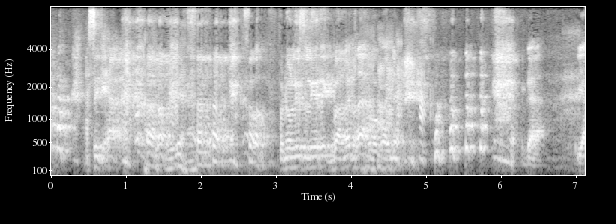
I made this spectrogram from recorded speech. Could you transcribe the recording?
Asik ya. Iya. Penulis lirik banget lah pokoknya. Udah. Ya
